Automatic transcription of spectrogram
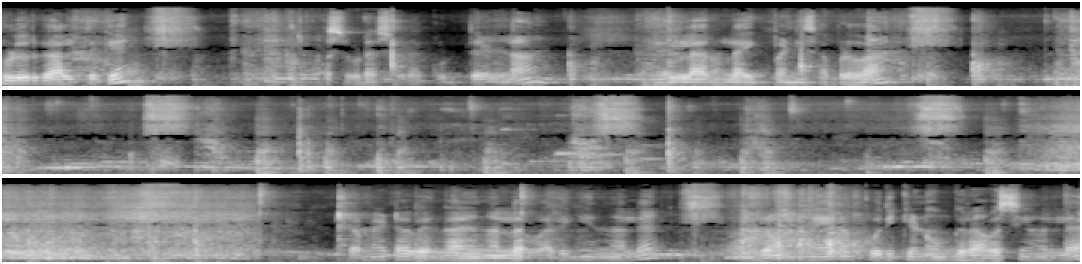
குளிர்காலத்துக்கு சுட சுட கொடுத்துடலாம். எல்லாரும் லைக் பண்ணி சாப்பிடுவா. டொமேட்டோ வெங்காயம் நல்லா வதங்கினால ரொம்ப நேரம் கொதிக்கணுங்கிற அவசியம் இல்லை.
